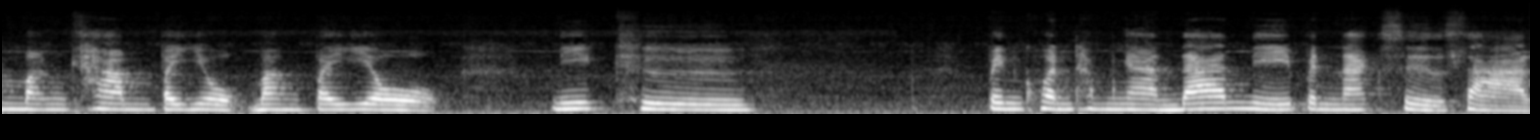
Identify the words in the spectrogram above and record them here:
ำบางคำประโยคบางประโยค นี่คือ เป็นคนทำงานด้านนี้เป็นนักสื่อสาร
